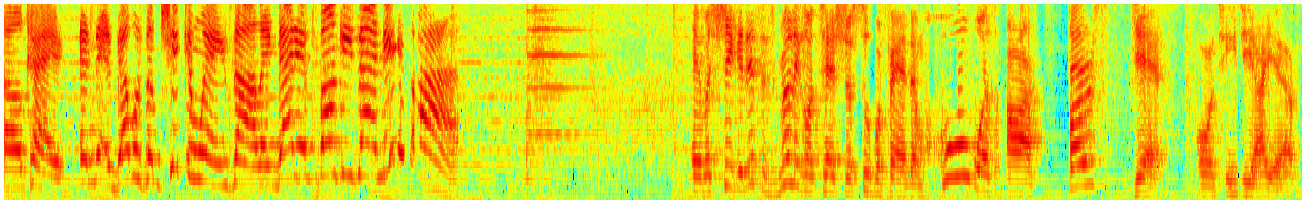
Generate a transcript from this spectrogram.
Okay, and th- that was them chicken wings, darling. That is Funky Dineva. And Mashika, this is really gonna test your super fandom. Who was our first guest on TGIF?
